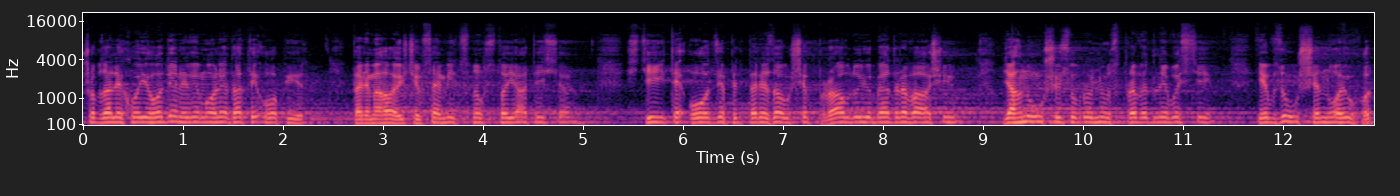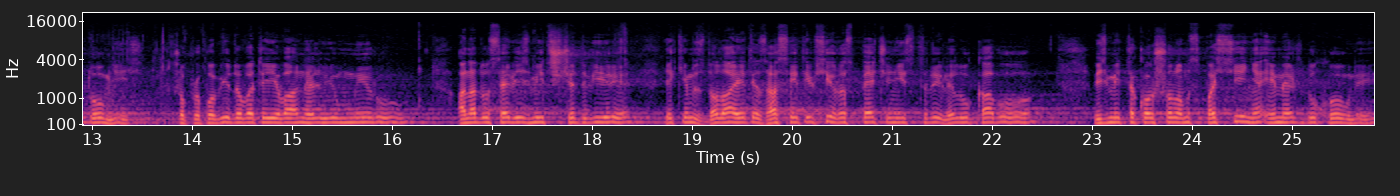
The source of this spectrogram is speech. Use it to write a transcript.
щоб за лихої години ви могли дати опір, перемагаючи все міцно встоятися. Стійте, отже, підперезавши правдою бедра ваші, вдягнувшись у броню справедливості і взувши ною готовність, щоб проповідувати Євангелію миру. А над усе візьміть ще двіри, яким здолаєте згасити всі розпечені стріли лукавого. Візьміть також шолом спасіння і меч духовний,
